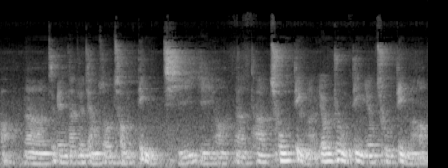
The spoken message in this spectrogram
好，那这边他就讲说，从定起疑哈，那他初定了，要入定又出定了哦。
